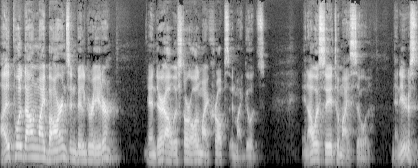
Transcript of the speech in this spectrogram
I'll pull down my barns and build greater, and there I will store all my crops and my goods. And I will say to my soul, and here's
